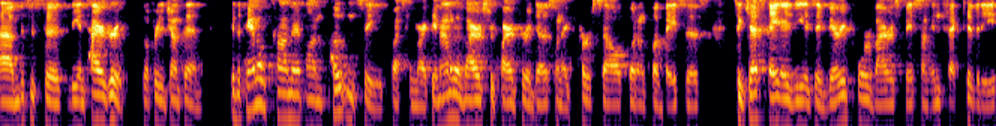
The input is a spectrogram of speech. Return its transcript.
Um, this is to the entire group. Feel free to jump in. Could the panel comment on potency, question mark, the amount of the virus required for a dose on a per cell, quote unquote, basis suggests AAV is a very poor virus based on infectivity.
